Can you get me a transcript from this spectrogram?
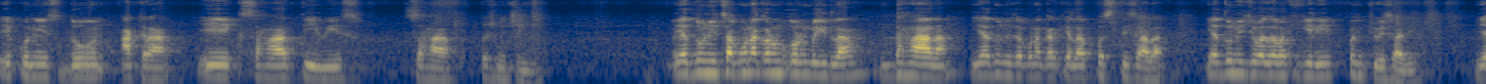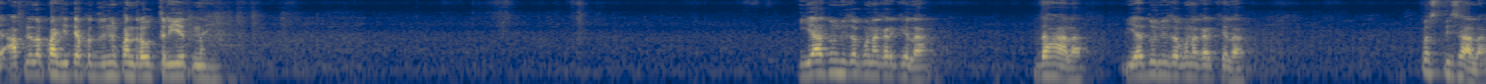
एकोणीस दोन अकरा एक सहा तेवीस सहा प्रश्नचिन्ह. या दोन्हीचा गुणाकार करून बघितला दहा आला. या दोन्हीचा गुणाकार केला पस्तीस आला. या दोन्हीची वजाबाकी केली पंचवीस आली. म्हणजे आपल्याला पाहिजे त्या पद्धतीने पंधरा उत्तर येत नाही. या दोन्हीचा गुणाकार केला दहा आला. या दोन्हीचा गुणाकार केला पस्तीस आला.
